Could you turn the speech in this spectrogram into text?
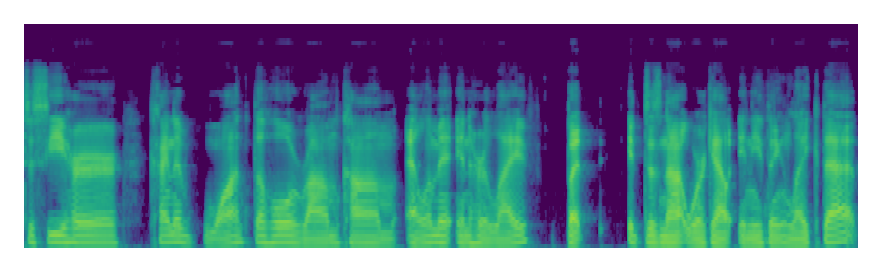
to see her kind of want the whole rom-com element in her life it does not work out anything like that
